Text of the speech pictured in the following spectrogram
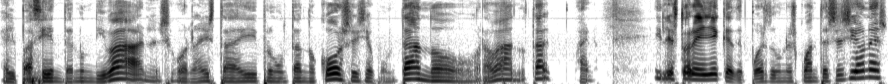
el paciente en un diván el psicoanalista ahí preguntando cosas y apuntando o grabando tal. Bueno y la historia es que después de unas cuantas sesiones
